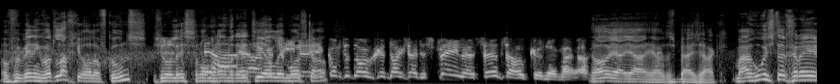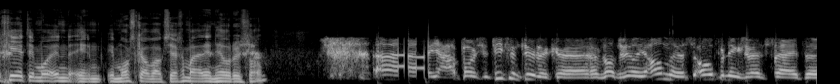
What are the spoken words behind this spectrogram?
overwinning. Wat lach je, Olaf Koens? Journalist van onder andere RTL in Moskou. komt het ook dankzij de spelers, hè? Het zou kunnen, maar... ja. Oh ja, ja, ja, dat is bijzaak. Maar hoe is er gereageerd in, in, in, in Moskou, wou ik zeggen, maar in heel Rusland? Eh, ja, positief natuurlijk. Eh, wat wil je anders? Openingswedstrijd. eh,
